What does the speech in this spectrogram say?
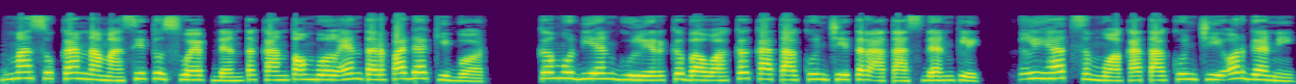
Masukkan nama situs web dan tekan tombol Enter pada keyboard. Kemudian gulir ke bawah ke kata kunci teratas dan klik. Lihat semua kata kunci organik.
